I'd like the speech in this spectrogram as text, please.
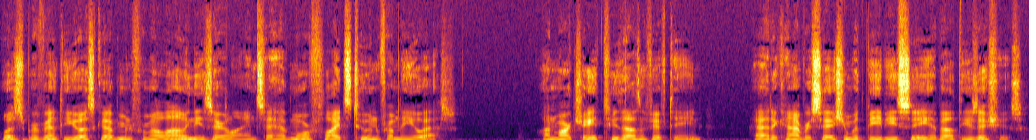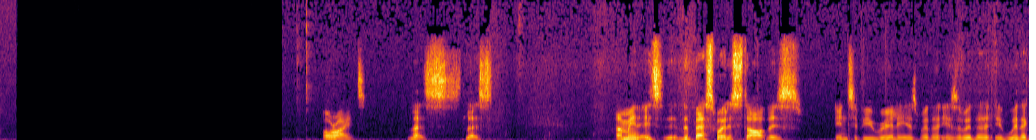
was to prevent the U.S. government from allowing these airlines to have more flights to and from the U.S. On March 8, 2015, I had a conversation with BBC about these issues. All right, let's let's. I mean, it's the best way to start this interview really is with a, is with a with a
